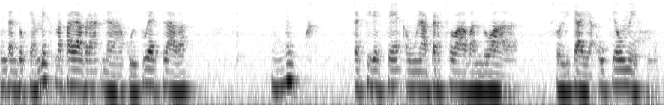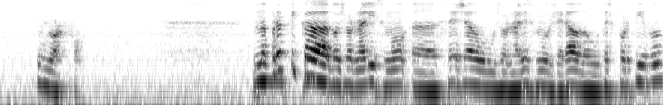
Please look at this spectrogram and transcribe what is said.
en tanto que a mesma palabra na cultura eslava, vuk, refírese a unha persoa abandonada, solitaria, ou que é o mesmo, un orfo. Na práctica do jornalismo, eh, seja o jornalismo geral ou desportivo,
